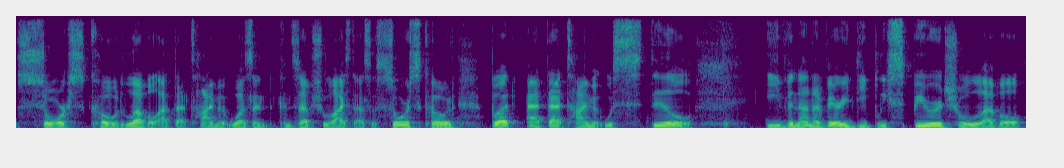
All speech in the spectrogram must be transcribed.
source code level. At that time, it wasn't conceptualized as a source code, but at that time, it was still, even on a very deeply spiritual level,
